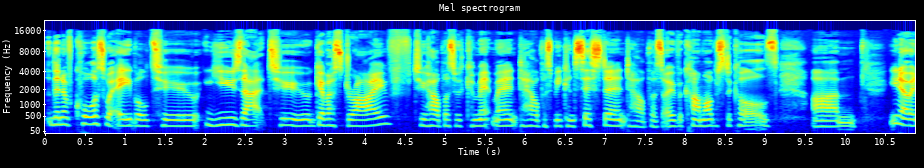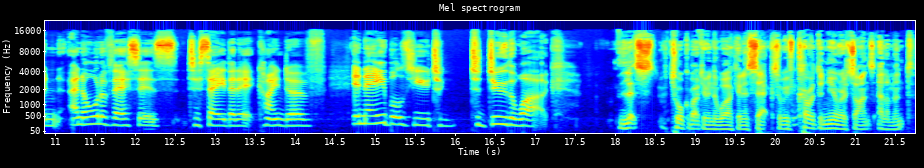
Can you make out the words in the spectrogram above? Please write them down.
then of course we're able to use that to give us drive, to help us with commitment, to help us be consistent, to help us overcome obstacles. Um, you know, and, and all of this is to say that it kind of enables you to to do the work let's talk about doing the work in a sec. So we've covered the neuroscience element.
